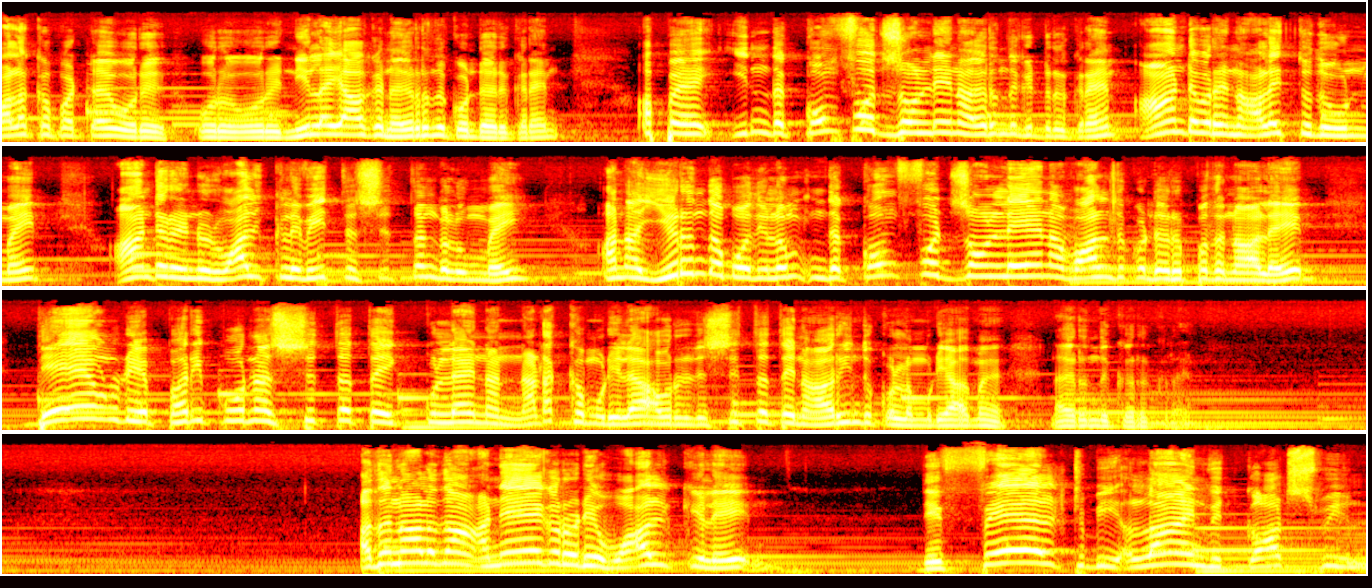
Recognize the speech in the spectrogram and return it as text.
பழக்கப்பட்ட ஒரு ஒரு ஒரு நிலையாக நான் இருந்து கொண்டு இருக்கிறேன். அப்போ இந்த கம்ஃபர்ட் ஜோன்லேயே நான் இருந்துக்கிட்டு இருக்கிறேன். ஆண்டவர் என்னை அழைத்தது உண்மை. ஆண்டவர் என்னோட வாழ்க்கையில் வைத்த சித்தங்கள் உண்மை. ஆனால் இருந்த போதிலும் இந்த கம்ஃபர்ட் ஜோன்லேயே நான் வாழ்ந்து கொண்டு இருப்பதனாலே தேவனுடைய பரிபூர்ண சித்தத்தைக்குள்ளே நான் நடக்க முடியல. அவருடைய சித்தத்தை நான் அறிந்து கொள்ள முடியாம நான் இருந்துக்கு இருக்கிறேன். அதனால தான் அநேகருடைய வாழ்க்கையிலே they fail to be align with God's will.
